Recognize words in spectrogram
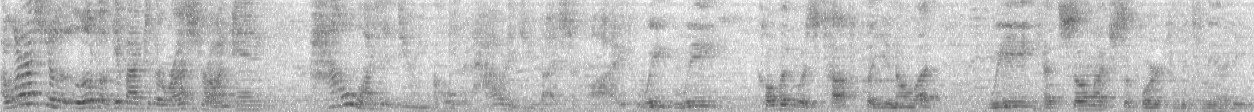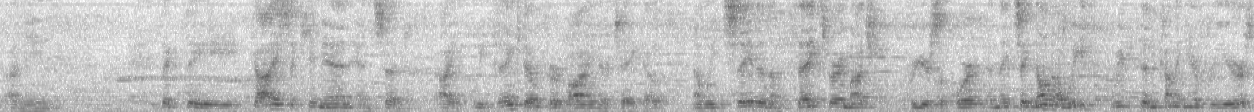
I want to ask you a little bit, get back to the restaurant, and how was it during COVID? How did you guys survive? We, we, COVID was tough, but you know what? We had so much support from the community. I mean, the, the guys that came in and said, I, we thank them for buying their takeout, and we'd say to them, thanks very much for your support, and they'd say, no, no, we've we've been coming here for years,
